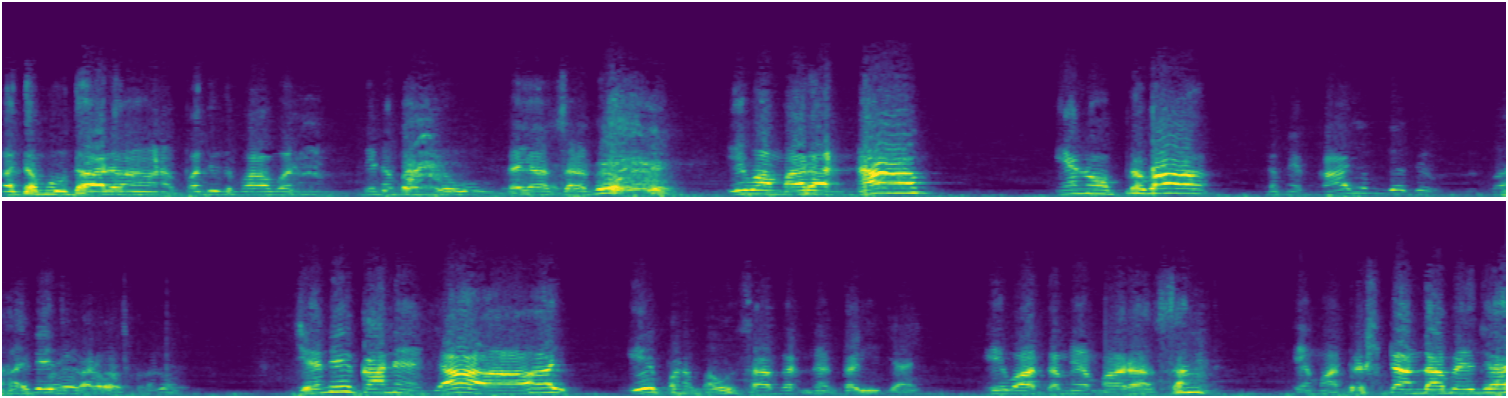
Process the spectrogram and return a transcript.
અધમ ઉદાહરણ, પતિત પાવન એવા મારા નામ, એનો પ્રવાહ તમે કાયમ જેને કાને જાય, એ પણ ભવસાગર ને તરી જાય. એવા તમે મારા સંત, એમાં દ્રષ્ટાંત આપે છે.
